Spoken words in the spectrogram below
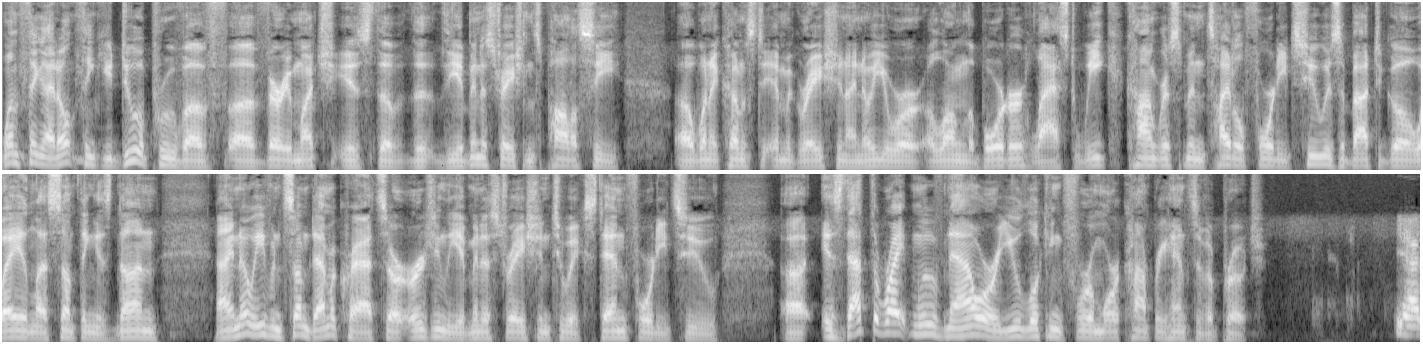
One thing I don't think you do approve of uh, very much is the, the, the administration's policy uh, when it comes to immigration. I know you were along the border last week. Congressman, Title 42 is about to go away unless something is done. I know even some Democrats are urging the administration to extend 42. Uh, is that the right move now, or are you looking for a more comprehensive approach? Yeah,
